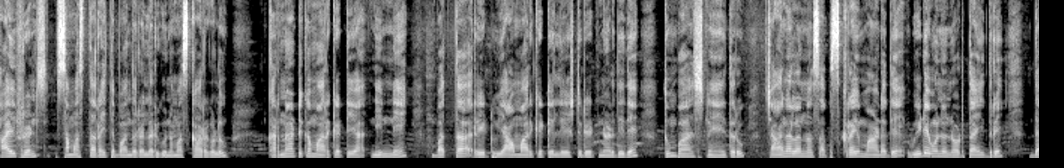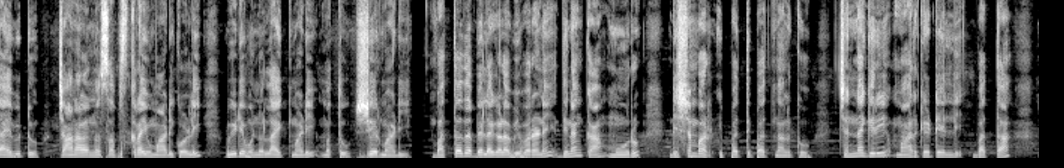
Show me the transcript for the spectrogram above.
Hi friends ಸಮಸ್ತ ರೈತ ಬಾಂಧವರೆಲ್ಲರಿಗೂ ನಮಸ್ಕಾರಗಳು. ಕರ್ನಾಟಕ ಮಾರುಕಟ್ಟೆಯ ನಿನ್ನೆ ಭತ್ತ ರೇಟು ಯಾವ ಮಾರ್ಕೆಟಲ್ಲಿ ಎಷ್ಟು ರೇಟ್ ನಡೆದಿದೆ ತುಂಬ ಸ್ನೇಹಿತರು ಚಾನಲನ್ನು ಸಬ್ಸ್ಕ್ರೈಬ್ ಮಾಡದೆ ವಿಡಿಯೋವನ್ನು ನೋಡ್ತಾ ಇದ್ದರೆ ದಯವಿಟ್ಟು ಚಾನಲನ್ನು ಸಬ್ಸ್ಕ್ರೈಬ್ ಮಾಡಿಕೊಳ್ಳಿ, ವಿಡಿಯೋವನ್ನು ಲೈಕ್ ಮಾಡಿ ಮತ್ತು ಶೇರ್ ಮಾಡಿ. ಭತ್ತದ ಬೆಲೆಗಳ ವಿವರಣೆ ದಿನಾಂಕ ಮೂರು, ಡಿಸೆಂಬರ್ ಇಪ್ಪತ್ತಿಪ್ಪತ್ನಾಲ್ಕು ಚನ್ನಗಿರಿ ಮಾರುಕಟ್ಟೆಯಲ್ಲಿ ಭತ್ತ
